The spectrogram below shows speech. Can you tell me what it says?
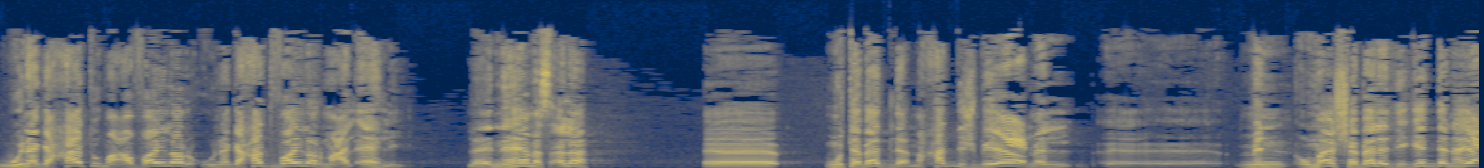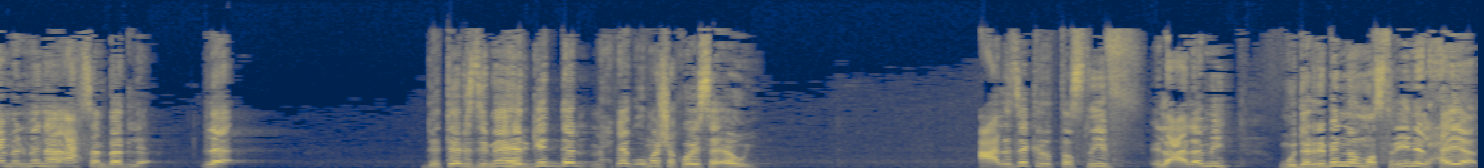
ونجاحاته مع فايلر ونجاحات فايلر مع الأهلي لأن هي مسألة متبادلة. محدش بيعمل من قماشة بلدي جدا هيعمل منها أحسن بدلة. لا. ده ترزي ماهر جدا محتاج قماشة كويسة قوي. على ذكر التصنيف العالمي مدربينا المصريين الحقيقة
